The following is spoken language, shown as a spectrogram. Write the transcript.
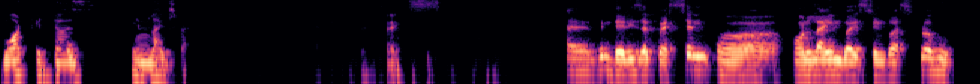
what it does in lifespan. Thanks. And when there is a question uh, online by Srinivas Prabhu,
